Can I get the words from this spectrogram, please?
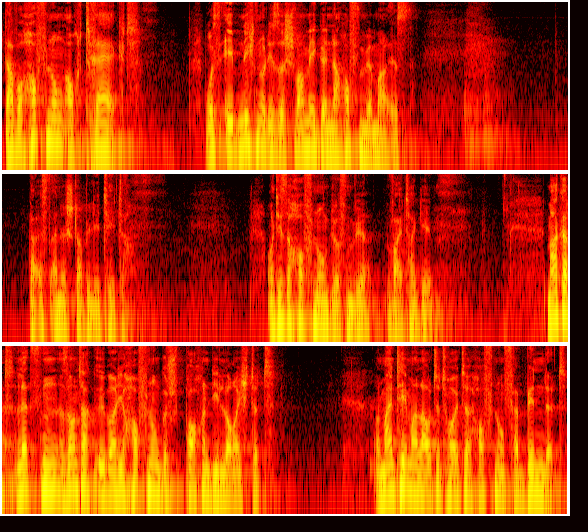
da, wo Hoffnung auch trägt, wo es eben nicht nur diese schwammige, na hoffen wir mal ist, da ist eine Stabilität da. Und diese Hoffnung dürfen wir weitergeben. Marc hat letzten Sonntag über die Hoffnung gesprochen, die leuchtet. Und mein Thema lautet heute, Hoffnung verbindet.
